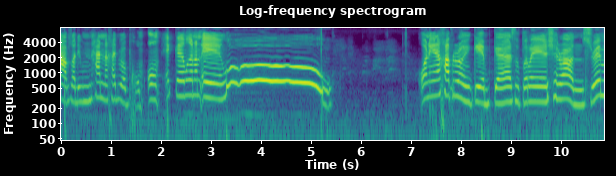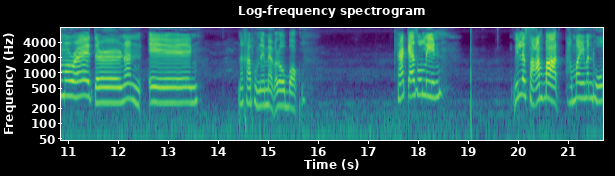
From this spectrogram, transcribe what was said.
าบสวัสดีทุกท่านนะคะอยู่กับผมโอมเอ็กเกอร์เมอร์นั่นเองวันนี้นะครับเราในเกม Gas Station Simulator นั่นเองนะครับผมในแมปโรบอกฮะแกสโซลินลิตรละสามบาททำไมมันถูก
